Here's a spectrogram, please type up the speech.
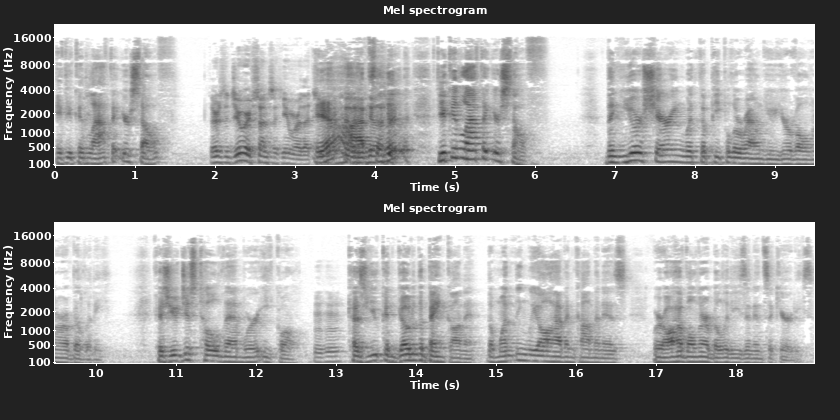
if you can laugh at yourself, There's a Jewish sense of humor that you yeah, absolutely. If you can laugh at yourself, then you're sharing with the people around you your vulnerability because you just told them we're equal. Mm-hmm. Because you can go to the bank on it. The one thing we all have in common is we all have vulnerabilities and insecurities.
